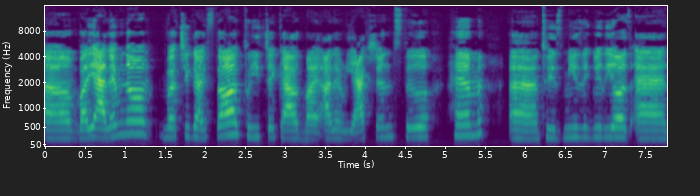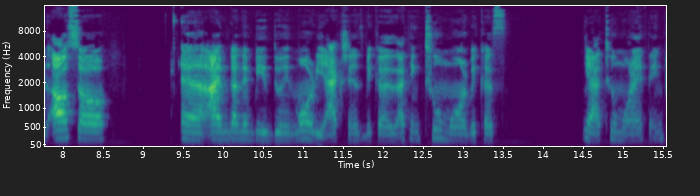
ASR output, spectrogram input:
Um, but yeah let me know what you guys thought. Please check out my other reactions to him uh, to his music videos and also uh, i'm gonna be doing more reactions because i think two more because yeah two more i think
